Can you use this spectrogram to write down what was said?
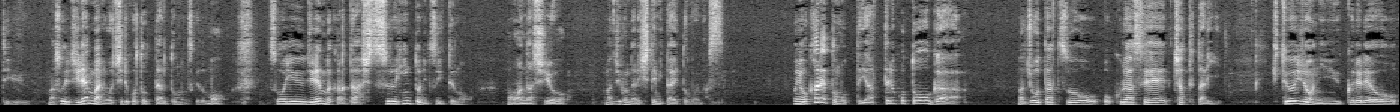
ていう、まあそういうジレンマに陥ることってあると思うんですけども、そういうジレンマから脱出するヒントについてのお話を、まあ自分なりにしてみたいと思います。良かれと思ってやってることが、まあ、上達を遅らせちゃってたり、必要以上にウクレレを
